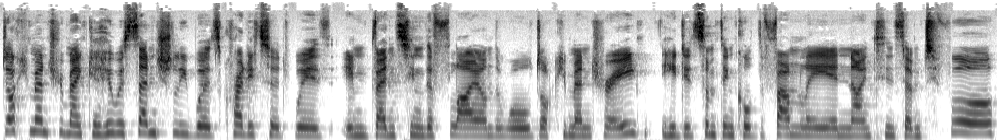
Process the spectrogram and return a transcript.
documentary maker who essentially was credited with inventing the fly on the wall documentary. He did something called The Family in 1974.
